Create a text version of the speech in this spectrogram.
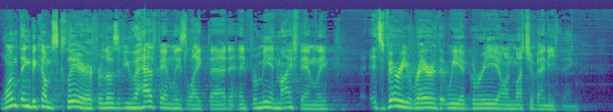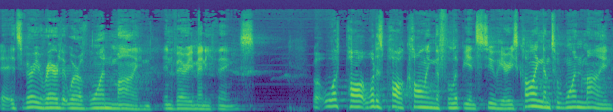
One thing becomes clear for those of you who have families like that, and for me and my family, it's very rare that we agree on much of anything. It's very rare that we're of one mind in very many things. What, Paul, what is Paul calling the Philippians to here? He's calling them to one mind,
